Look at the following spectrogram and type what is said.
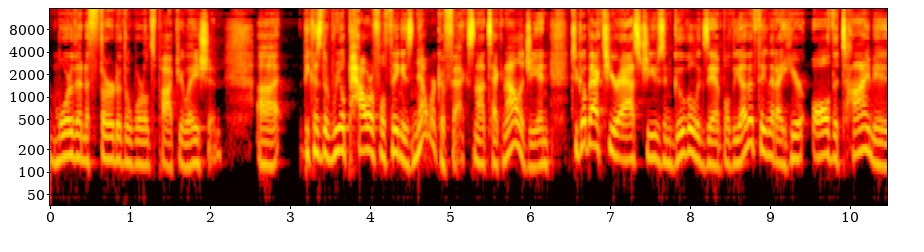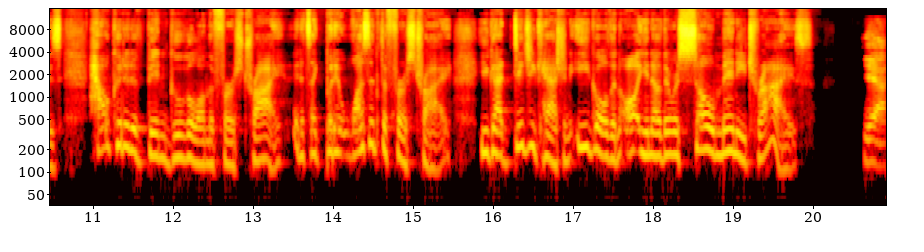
more than a third of the world's population. Uh, because the real powerful thing is network effects, not technology. And to go back to your Ask Jeeves and Google example, the other thing that I hear all the time is how could it have been Google on the first try? And it's like, but it wasn't the first try. You got DigiCash and eGold and all, you know, there were so many tries. Yeah.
